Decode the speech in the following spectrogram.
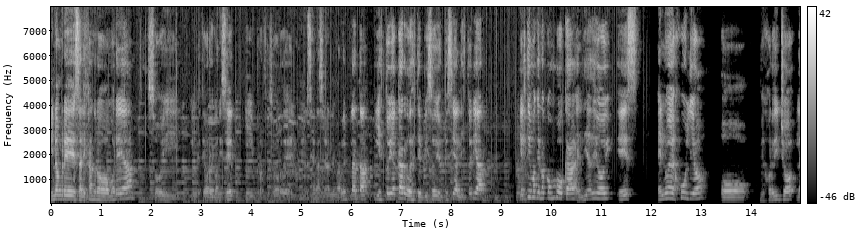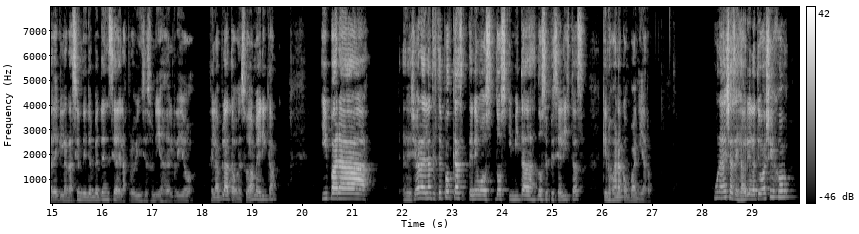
Mi nombre es Alejandro Morea, soy investigador de CONICET y profesor de la Universidad Nacional de Mar del Plata y estoy a cargo de este episodio especial de Historiar. Y el tema que nos convoca el día de hoy es el 9 de julio, o mejor dicho, la Declaración de Independencia de las Provincias Unidas del Río de la Plata o en Sudamérica. Y para llevar adelante este podcast tenemos dos invitadas, dos especialistas que nos van a acompañar. Una de ellas es Gabriela Tío Vallejo,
